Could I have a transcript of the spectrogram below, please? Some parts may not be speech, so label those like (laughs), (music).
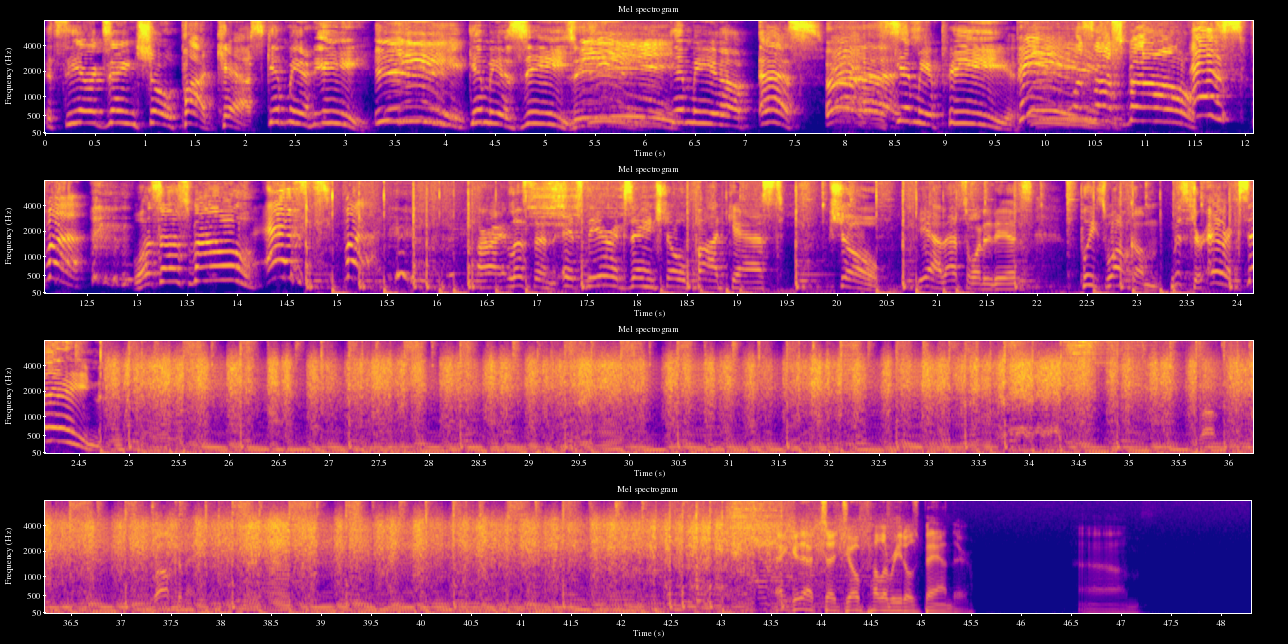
It's the Eric Zane Show podcast. Give me an E. E. Give me a Z. Z. Give me a S. S. Give me a P. P. What's that spell? Espa! What's that spell? Espa! All right, listen. It's the Eric Zane Show podcast show. Yeah, that's what it is. Please welcome Mr. Eric Zane. Welcome, welcome. Thank you. That's uh, Joe Pellerito's band there. Um,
